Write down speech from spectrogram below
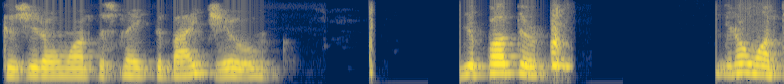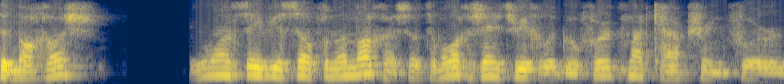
because you don't want the snake to bite you, you're. You don't want the nachash. You want to save yourself from the nachash. So it's a malacha shein tzricha. It's not capturing for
